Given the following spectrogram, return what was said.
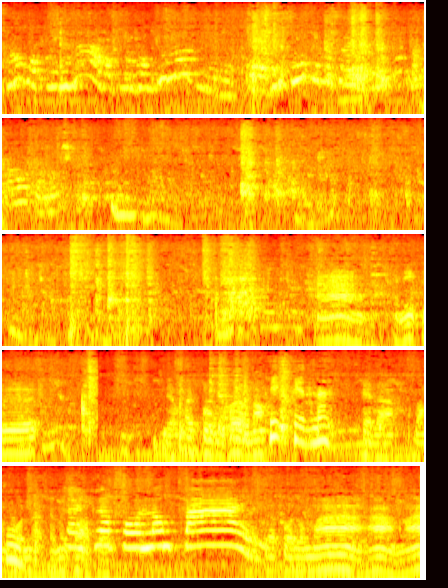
เขาบอกกินห้าบอกกินของยูโรนี่แต่ที่ซุปยังไม่เคยเอาแต่อ่าอันนี้คือ เดี๋ยวค่อยปรุงเพิ่มเนาะพริกเผ็ดนะ เผ็ดละบางคนอาจจะไม่ใส่ชอบเกลือป่นลงไป เกลือป่นลงมาอ่ามา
